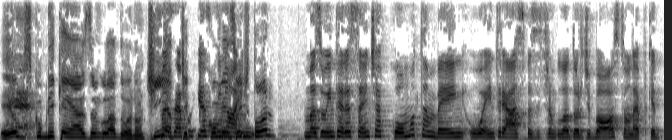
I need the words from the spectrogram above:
eu É. descobri quem é o estrangulador. Não tinha, Mas é tinha assim, convencer ó, o editor. Mas o interessante é como também o, entre aspas, estrangulador de Boston, né? Porque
